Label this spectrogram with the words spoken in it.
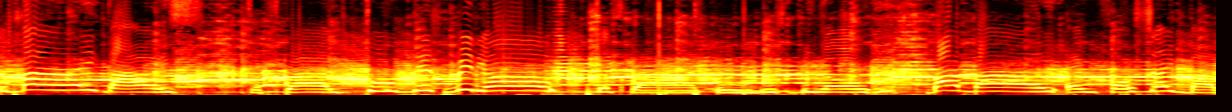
Bye guys. Subscribe to this video. Subscribe to this video. Bye bye. And for say bye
